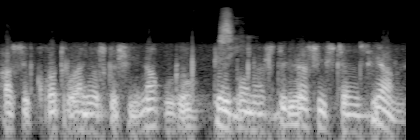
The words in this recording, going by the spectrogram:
hace cuatro años que se inauguró el monasterio asistencial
